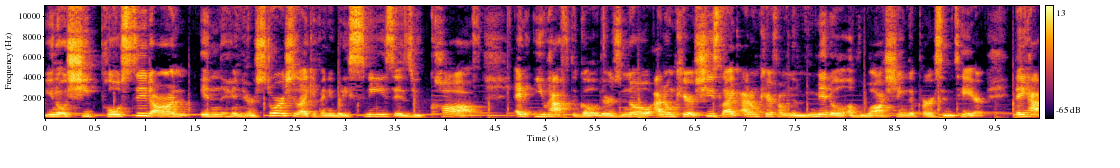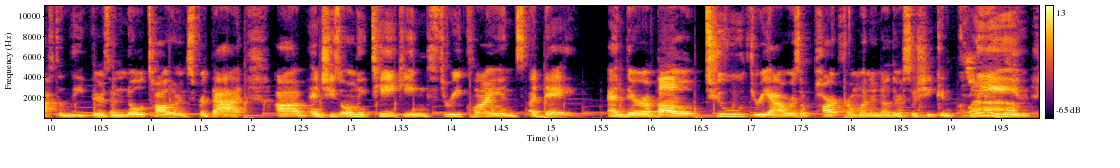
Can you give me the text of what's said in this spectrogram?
you know she posted on in in her store she's like if anybody sneezes you cough and you have to go. There's no i don't care. She's like i don't care if i'm in the middle of washing the person's hair. They have to leave. There's a no tolerance for that. Um, and she's only taking three clients a day and they're about two three hours apart from one another so she can clean wow.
